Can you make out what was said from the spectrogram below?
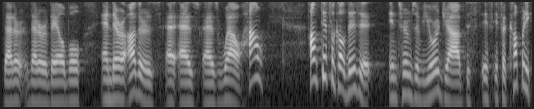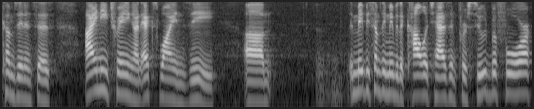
that are, that are available, and there are others as, as well. How, how difficult is it in terms of your job to, if, if a company comes in and says, I need training on X, Y, and Z? Um, it may be something maybe the college hasn't pursued before.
